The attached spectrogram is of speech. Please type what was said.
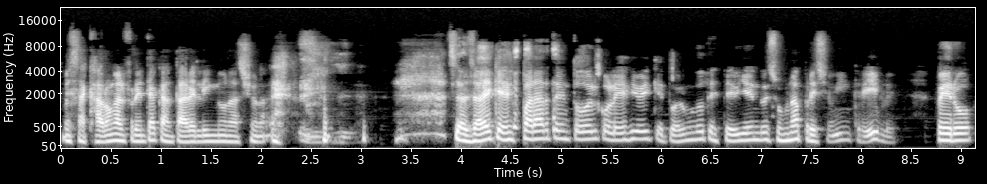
me sacaron al frente a cantar el himno nacional. O sea, sabes que es pararte en todo el colegio y que todo el mundo te esté viendo, eso es una presión increíble. Pero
